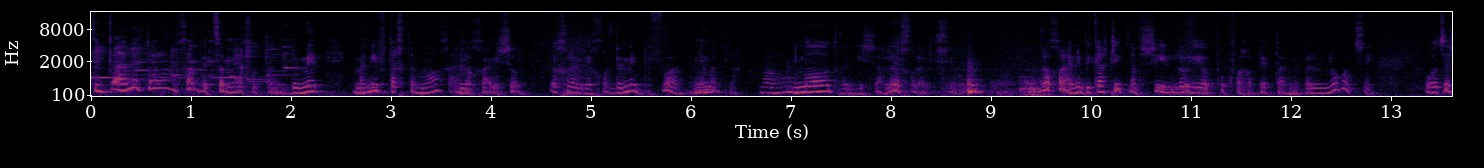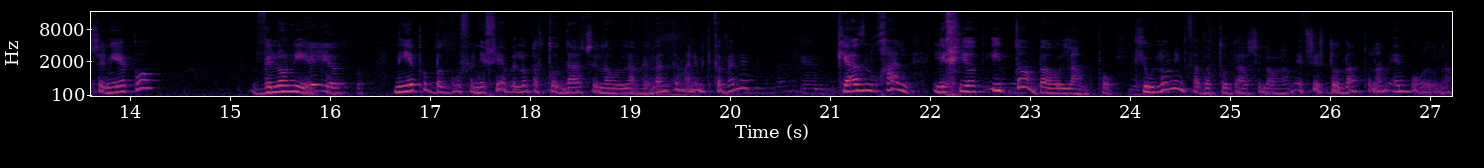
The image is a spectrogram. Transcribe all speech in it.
תגאל את עולמך וצמח אותנו. באמת, אם אני אפתח את המוח, אני לא יכולה לישון. לא יכולה לאכול, באמת, בפועל, אני אומרת לך. אני מאוד רגישה, לא יכולה לחיות. לא יכולה, אני ביקשתי את נפשי לא להיות פה כבר הרבה פעמים, אבל הוא לא רוצה. הוא רוצה שנהיה פה ולא נהיה פה. להיות פה. נהיה פה בגוף ונחיה ולא בתודעה של העולם. הבנתם מה אני מתכוונת? כי אז נוכל לחיות איתו בעולם פה. כי הוא לא נמצא בתודעה של העולם. איפה שיש תודעת עולם, אין בורא עולם.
